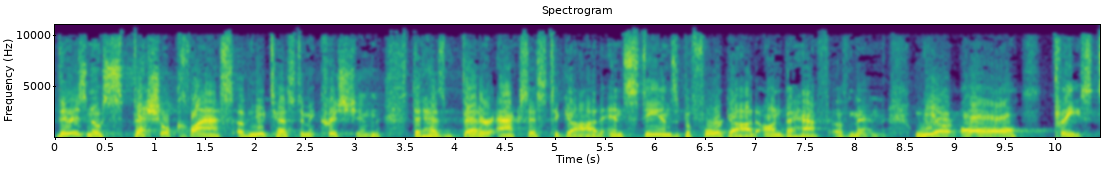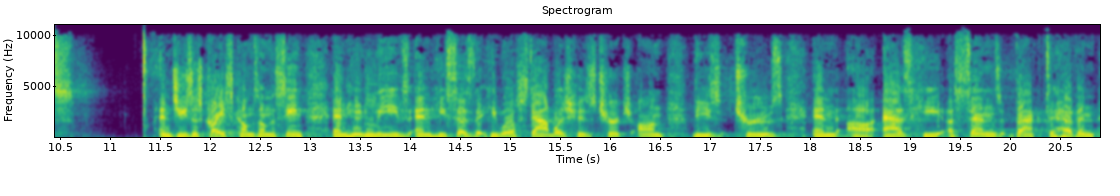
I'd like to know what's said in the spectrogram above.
There is no special class of New Testament Christian that has better access to God and stands before God on behalf of men. We are all priests. And Jesus Christ comes on the scene and he leaves and he says that he will establish his church on these truths. And uh, as he ascends back to heaven,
